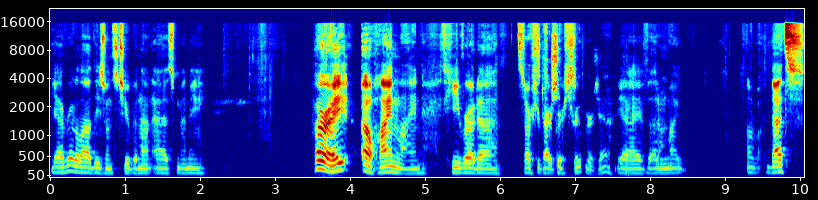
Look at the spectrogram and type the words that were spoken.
yeah i read a lot of these ones too but not as many all right oh heinlein he wrote a starship, Starship troopers Troopers, yeah. yeah i have that on my my- that's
